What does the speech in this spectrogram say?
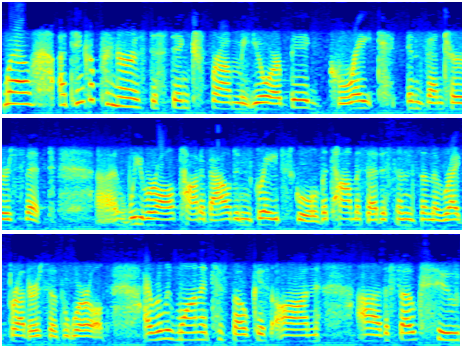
Well, a tinkerpreneur is distinct from your big, great inventors that uh, we were all taught about in grade school, the Thomas Edisons and the Wright brothers of the world. I really wanted to focus on uh, the folks who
